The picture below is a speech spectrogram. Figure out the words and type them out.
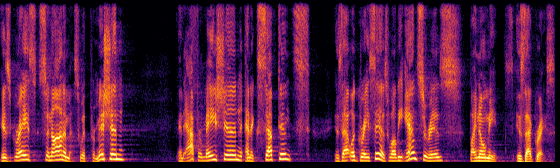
Is grace synonymous with permission and affirmation and acceptance? Is that what grace is? Well, the answer is by no means is that grace.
